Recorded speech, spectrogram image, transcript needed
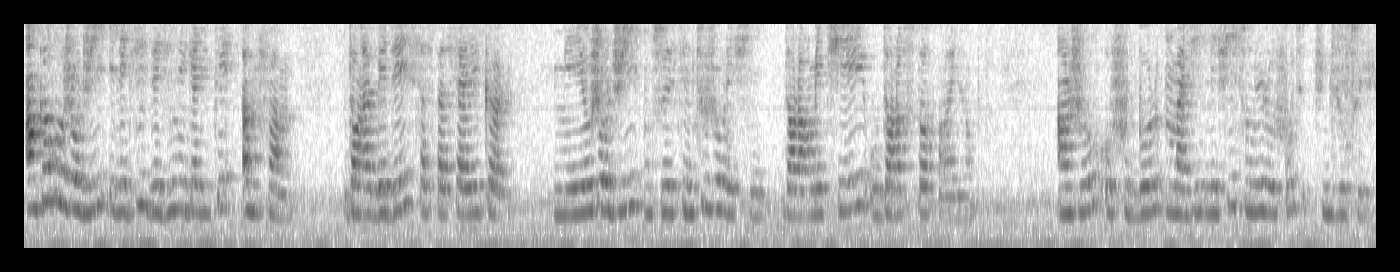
Encore aujourd'hui, il existe des inégalités hommes-femmes. Dans la BD, ça se passait à l'école. Mais aujourd'hui, on sous-estime toujours les filles, dans leur métier ou dans leur sport par exemple. Un jour, au football, on m'a dit Les filles sont nulles au foot, tu ne joues plus.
